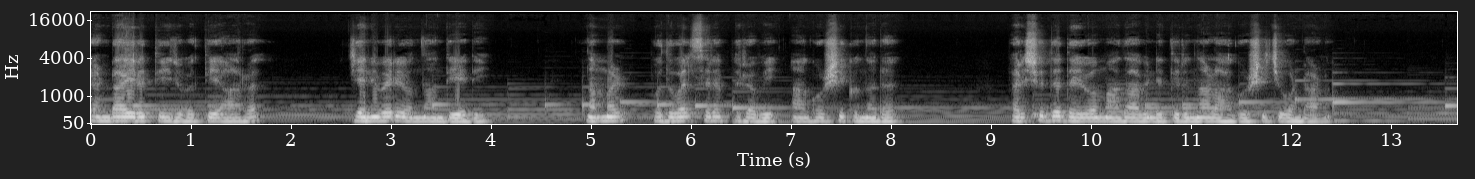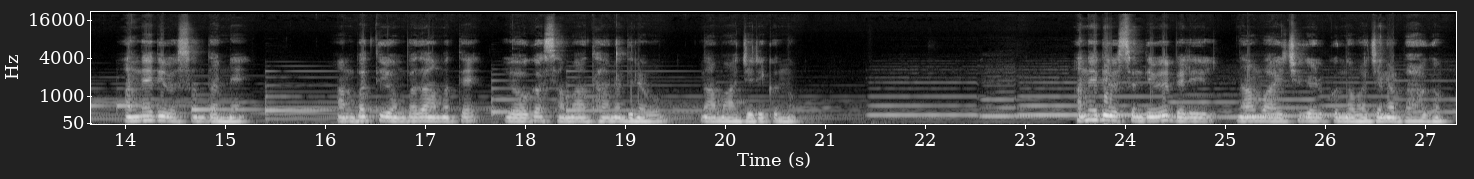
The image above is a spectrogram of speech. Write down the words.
രണ്ടായിരത്തി ഇരുപത്തി ആറ് ജനുവരി ഒന്നാം തീയതി നമ്മൾ പുതുവത്സര പിറവി ആഘോഷിക്കുന്നത് പരിശുദ്ധ ദൈവമാതാവിന്റെ തിരുനാൾ ആഘോഷിച്ചുകൊണ്ടാണ്. അന്നേ ദിവസം തന്നെ അമ്പത്തി ഒമ്പതാമത്തെ ലോക സമാധാന ദിനവും നാം ആചരിക്കുന്നു. അന്നേ ദിവസം ദിവ്യബലിയിൽ നാം വായിച്ചു കേൾക്കുന്ന വചനഭാഗം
